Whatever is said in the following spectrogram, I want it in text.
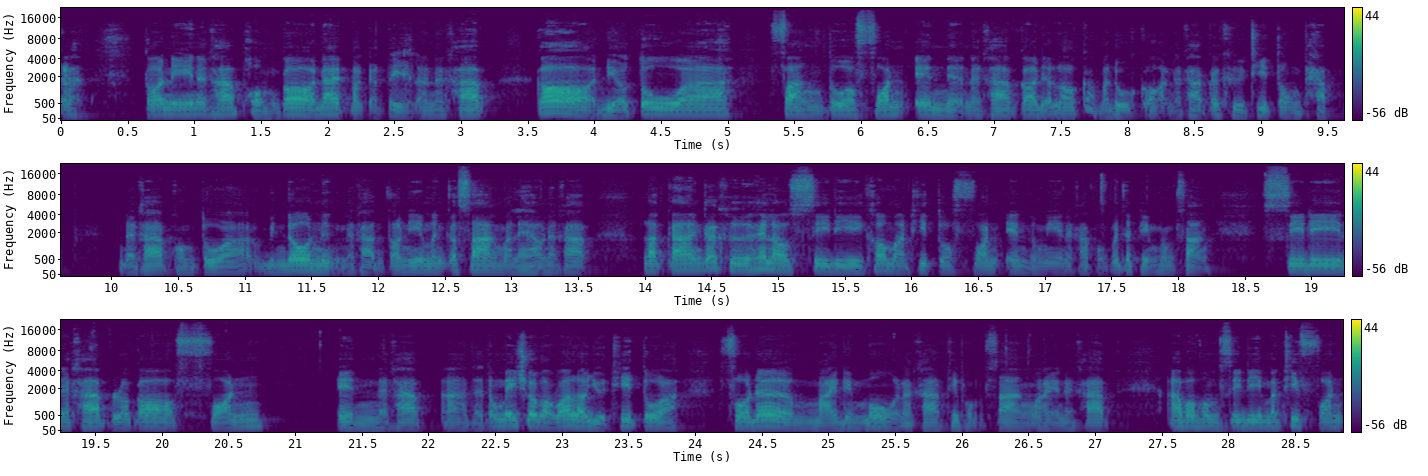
อะตอนนี้นะครับผมก็ได้ปกติแล้วนะครับ ก็เดี๋ยวตัวฝั่งตัว Front End เนี่ยนะครับ ก็เดี๋ยวเรากลับมาดูก่อนนะครับ ก็คือที่ตรงแท็บนะครับของตัว Windows 1 นะครับ ตอนนี้มันก็สร้างมาแล้วนะครับ หลักการก็คือให้เรา cd เข้ามาที่ตัว Front End ตรงนี้นะครับ ผมก็จะพิมพ์คำสั่ง cd นะครับ แล้วก็ Front End นะครับอ่าแต่ต้อง make sure ก่อนว่าเราอยู่ที่ตัวโฟลเดอร์ my demo นะครับ ที่ผมสร้างไว้นะครับอ่าพอผม cd มาที่ Front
